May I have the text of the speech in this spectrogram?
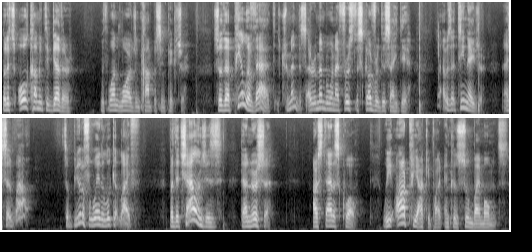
but it's all coming together with one large encompassing picture. So the appeal of that is tremendous. I remember when I first discovered this idea. I was a teenager, and I said, wow, it's a beautiful way to look at life. But the challenge is the inertia, our status quo. We are preoccupied and consumed by moments.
